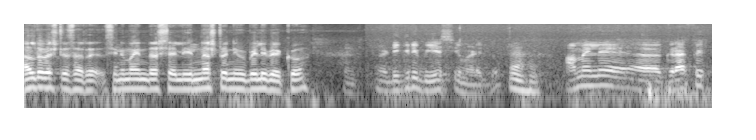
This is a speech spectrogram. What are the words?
All the best sir cinema ಇಂಡಸ್ಟ್ರಿಯಲ್ಲಿ ಇನ್ನಷ್ಟು ನೀವು ಬೆಳಿಬೇಕು. ಡಿಗ್ರಿ ಬಿ ಎಸ್ ಸಿ ಮಾಡಿದ್ದು. ಆಮೇಲೆ ಗ್ರಾಫಿಕ್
